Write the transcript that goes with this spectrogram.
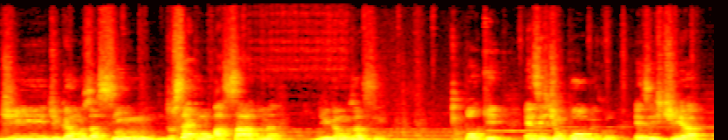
de, digamos assim, do século passado, né? Digamos assim. Porque existia um público, existia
